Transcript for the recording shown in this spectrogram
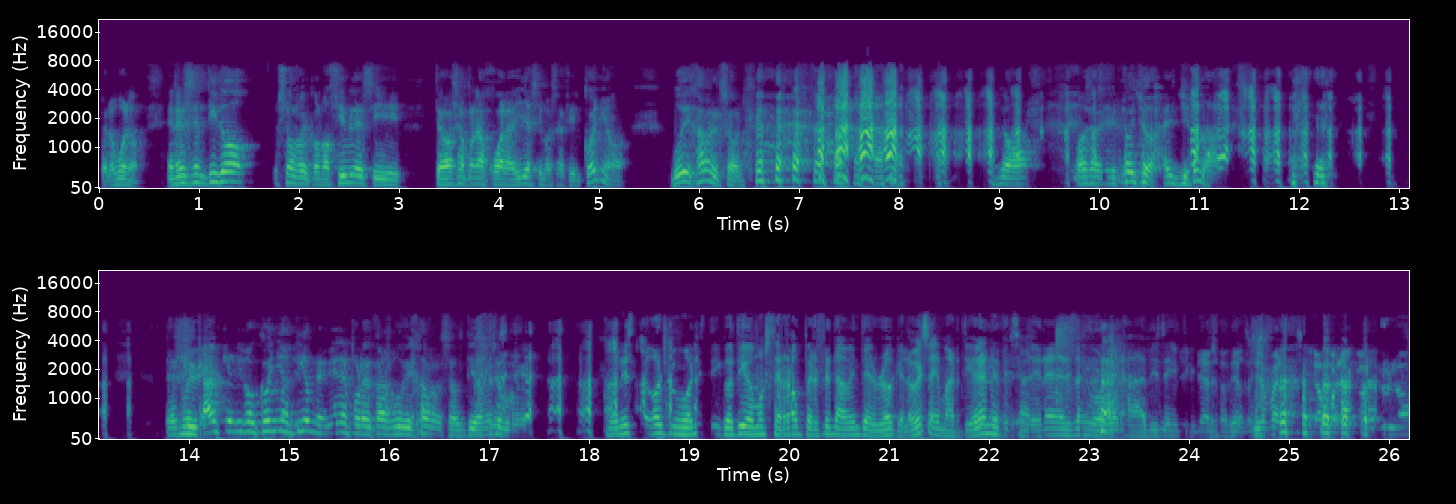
Pero bueno, en ese sentido son reconocibles y te vas a poner a jugar a ellas y vas a decir, coño, Woody Harrelson. no, vas a decir, coño, es Yoda. Es que cada vez que digo coño, tío, me viene por detrás Woody Harrelson, tío, no sé por qué. Con este golpe humorístico, tío, hemos cerrado perfectamente el bloque. ¿Lo ves ahí, Martín? Era necesario, era necesario volver a Disney Plus. Cierto, cierto. Si no fuera, si no fuera con Rulo.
